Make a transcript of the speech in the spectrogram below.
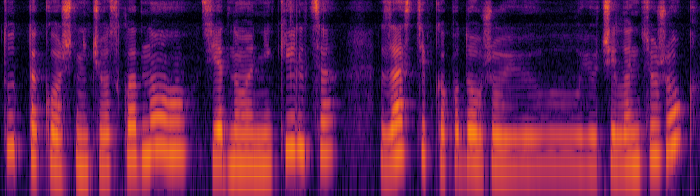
Тут також нічого складного, з'єднувані кільця, застібка, подовжуючий ланцюжок.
